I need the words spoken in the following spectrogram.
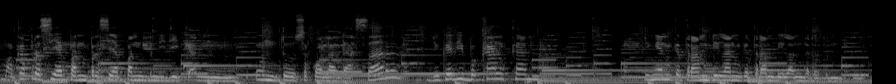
Maka persiapan-persiapan pendidikan untuk sekolah dasar juga dibekalkan dengan keterampilan-keterampilan tertentu.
